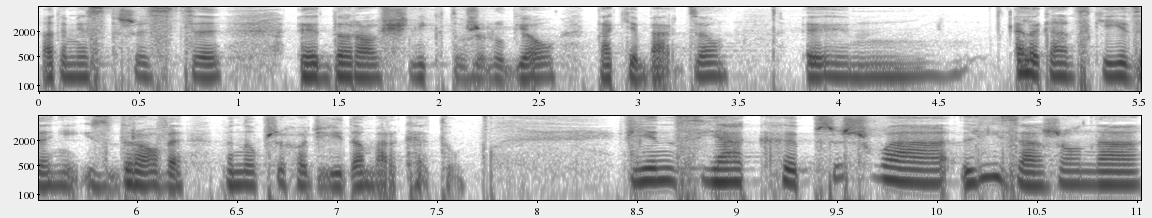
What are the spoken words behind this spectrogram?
Natomiast wszyscy e, dorośli, którzy lubią takie bardzo eleganckie jedzenie i zdrowe, będą przychodzili do marketu. Więc jak przyszła Liza, żona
